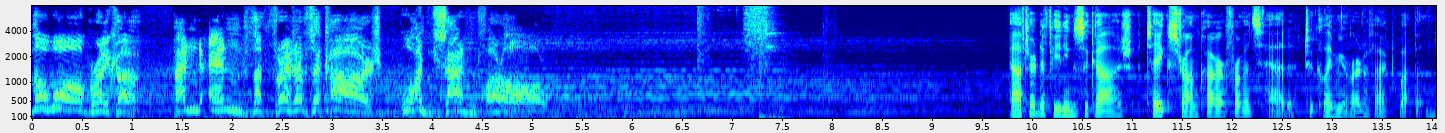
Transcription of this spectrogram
the Warbreaker and end the threat of Zakaj once and for all. After defeating Zakaj, take Stromkar from its head to claim your artifact weapon.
